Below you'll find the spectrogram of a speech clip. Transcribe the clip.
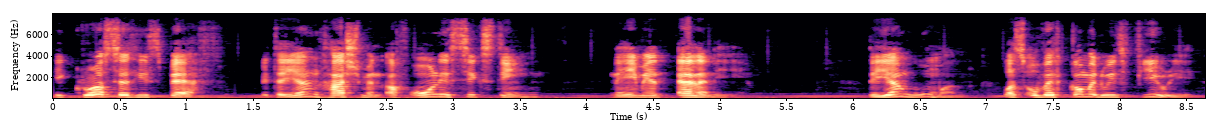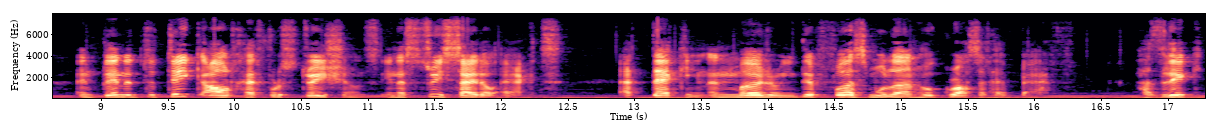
he crossed his path with a young Hashman of only 16 named Eleni. The young woman was overcome with fury and planned to take out her frustrations in a suicidal act, attacking and murdering the first Mulan who crossed her path. Hazlik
